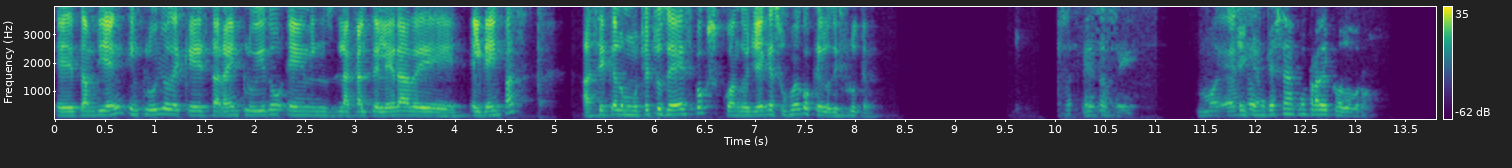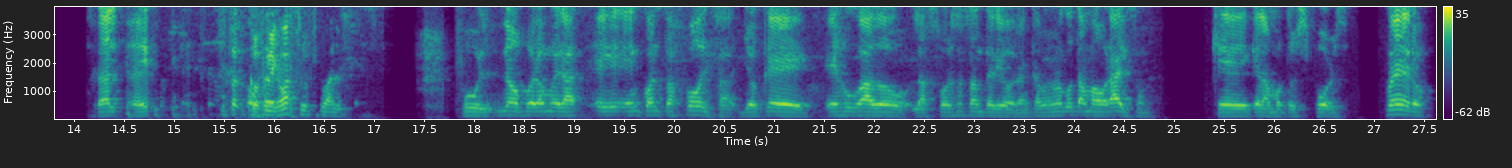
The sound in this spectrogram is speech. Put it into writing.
Eh, también incluyo de que estará incluido en la cartelera de el Game Pass. Así que los muchachos de Xbox, cuando llegue su juego, que lo disfruten. Es así. Muy, Y que eso, empiecen a comprar disco duro. real, eso- eso- ser actual. Full. No, pero mira, eh, en cuanto a Forza, yo que he jugado las Forzas anteriores, aunque a mí me gusta más Horizon que, la Motorsports, pero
